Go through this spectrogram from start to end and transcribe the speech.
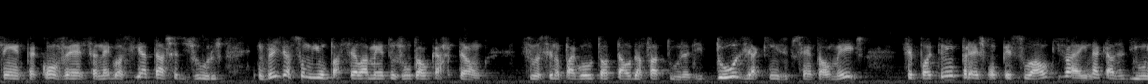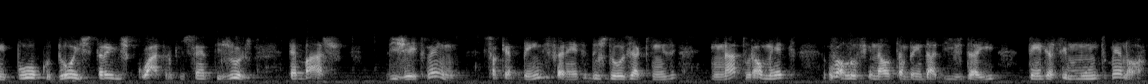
senta, conversa, negocia a taxa de juros, em vez de assumir um parcelamento junto ao cartão, se você não pagou o total da fatura de 12% a 15% ao mês, você pode ter um empréstimo pessoal que vai na casa de um e pouco, 2, 3, 4% de juros. É baixo, de jeito nenhum. Só que é bem diferente dos 12 a 15. Naturalmente, o valor final também da dívida aí tende a ser muito menor.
